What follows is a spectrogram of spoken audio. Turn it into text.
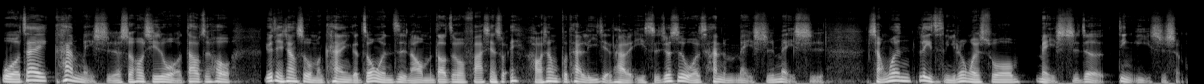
我在看美食的时候，其实我到最后有点像是我们看一个中文字，然后我们到最后发现说，哎，好像不太理解它的意思。就是我看的美食，美食，想问例子，你认为说美食的定义是什么？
